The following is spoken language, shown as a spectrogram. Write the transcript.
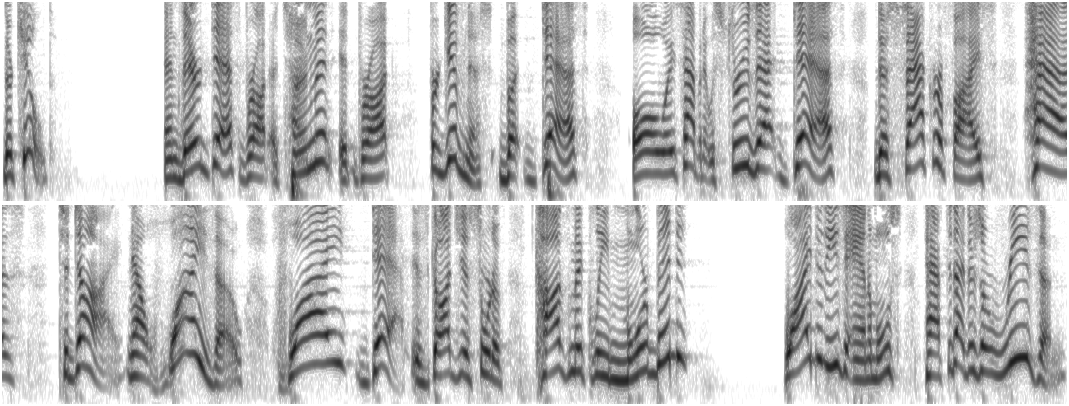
They're killed. And their death brought atonement, it brought forgiveness, but death always happened. It was through that death the sacrifice has to die. Now, why though? Why death? Is God just sort of cosmically morbid? Why do these animals have to die? There's a reason.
